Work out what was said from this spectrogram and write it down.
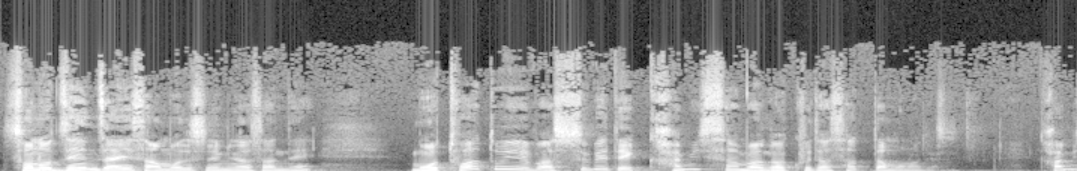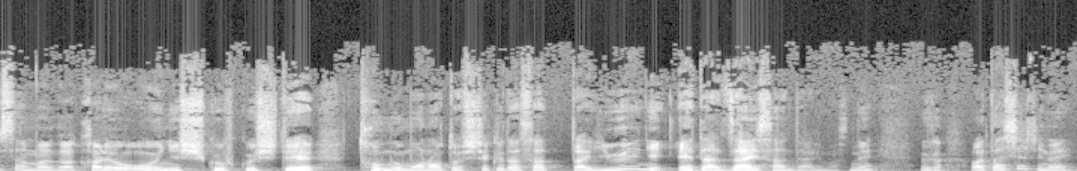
その全財産もですね、皆さんね、元はといえば全て神様がくださったものです。神様が彼を大いに祝福して富むものとしてくださったゆえに得た財産でありますね。私たちね、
